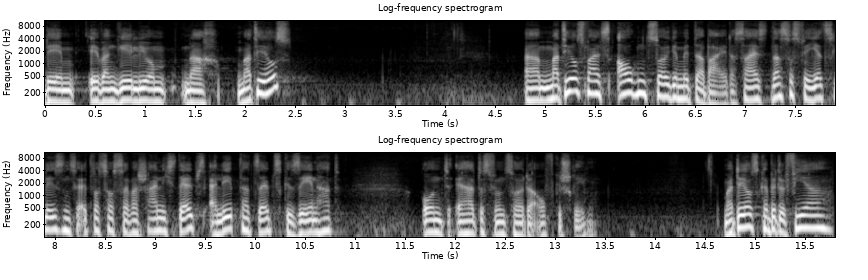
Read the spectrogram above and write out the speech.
dem Evangelium nach Matthäus. Ähm, Matthäus war als Augenzeuge mit dabei. Das heißt, das, was wir jetzt lesen, ist etwas, was er wahrscheinlich selbst erlebt hat, selbst gesehen hat. Und er hat es für uns heute aufgeschrieben. Matthäus Kapitel 4,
